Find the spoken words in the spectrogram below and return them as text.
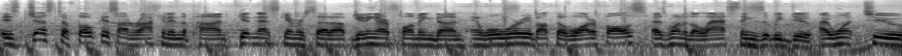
is just to focus on rocking in the pond, getting that skimmer set up, getting our plumbing done, and we'll worry about the waterfalls as one of the last things that we do. I want to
